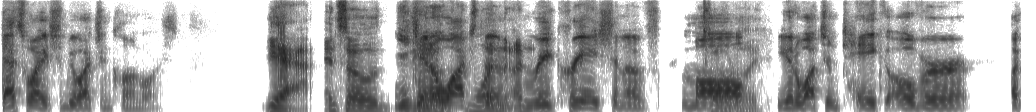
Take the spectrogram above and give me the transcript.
that's why you should be watching Clone Wars. yeah, and so You get to watch one- the recreation of Maul. Totally. You get to watch him take over a,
